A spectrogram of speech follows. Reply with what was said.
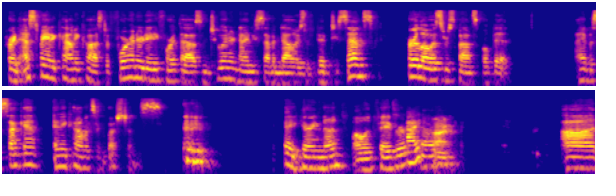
for an estimated county cost of four hundred eighty-four thousand, two hundred ninety-seven dollars and fifty cents per lowest responsible bid. I have a second. Any comments or questions? Okay, hearing none. All in favor? Hi. Aye. Uh,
